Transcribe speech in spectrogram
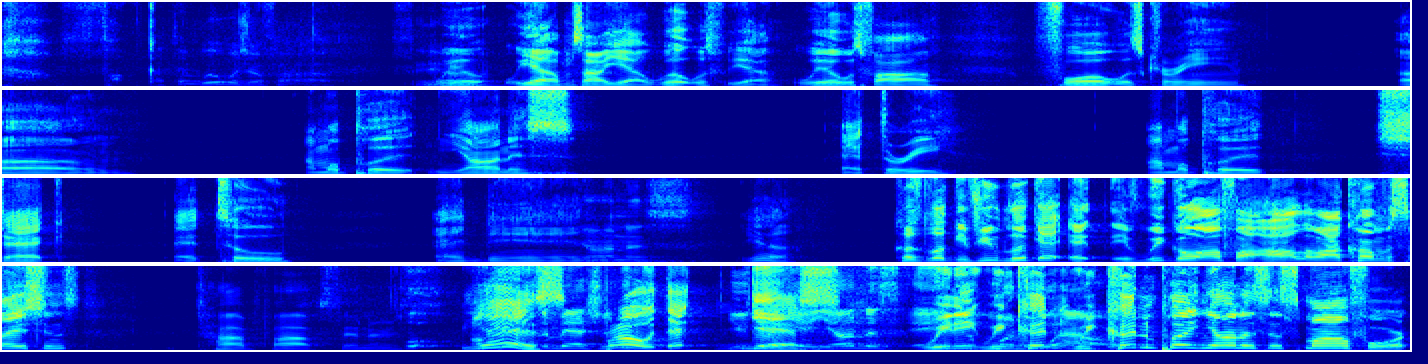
I think Will was your five. Will. Yeah, I'm sorry. Yeah, Will was yeah. Will was five. Four was Kareem. Um, I'm gonna put Giannis at three. I'm gonna put Shaq at two, and then Giannis, yeah. Cause look, if you look at it, if we go off of all of our conversations, top five centers. yes, let me ask you bro. this. That You yes, Giannis we did. to We couldn't. We couldn't put Giannis in small forward.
